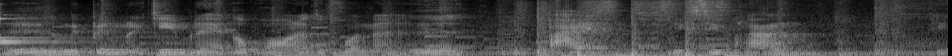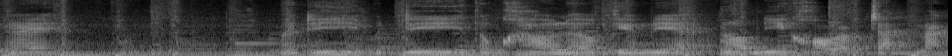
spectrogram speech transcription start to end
เออไม่เป็นเหมือนเกมแรกก็พอแล้วทุกคนนะ เออ ไปอีกสิบครั้งยังไง มาดีมาดีต้องเข้าแล้วเกมเนี่ยรอบนี้ขอแบบจัดหนัก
